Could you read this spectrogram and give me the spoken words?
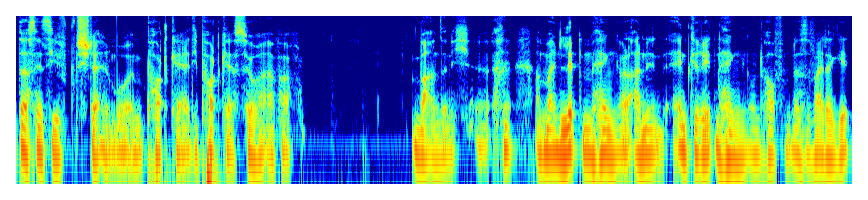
Das sind jetzt die Stellen, wo im Podcast, die Podcast-Hörer einfach wahnsinnig äh, an meinen Lippen hängen oder an den Endgeräten hängen und hoffen, dass es weitergeht.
